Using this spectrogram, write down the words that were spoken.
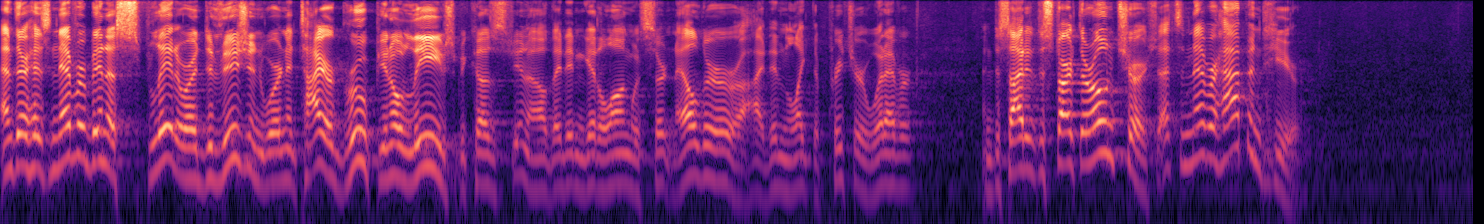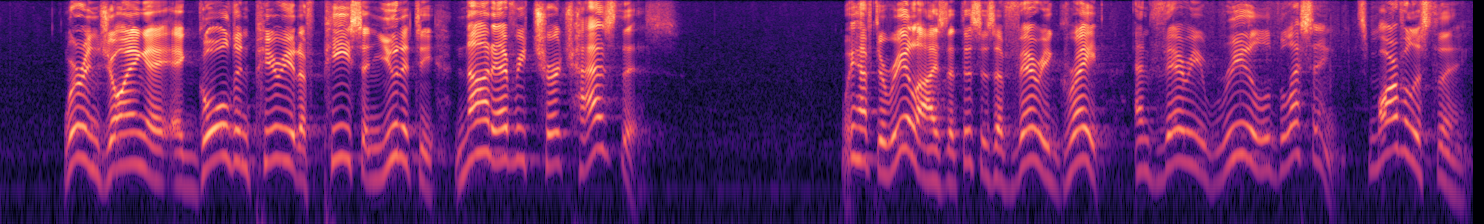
And there has never been a split or a division where an entire group you know, leaves because you know, they didn't get along with certain elder or I didn't like the preacher or whatever and decided to start their own church. That's never happened here. We're enjoying a, a golden period of peace and unity. Not every church has this. We have to realize that this is a very great and very real blessing. It's a marvelous thing.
